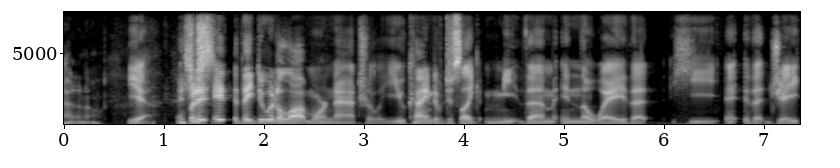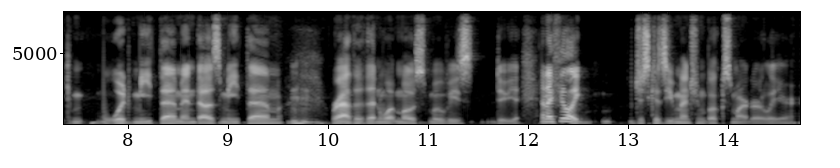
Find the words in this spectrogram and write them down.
I don't know. yeah It's but just- it, it, they do it a lot more naturally you kind of just like meet them in the way that he eh, that jake would meet them and does meet them Mm-hmm. rather than what most movies do you and i feel like just because you mentioned booksmart earlier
